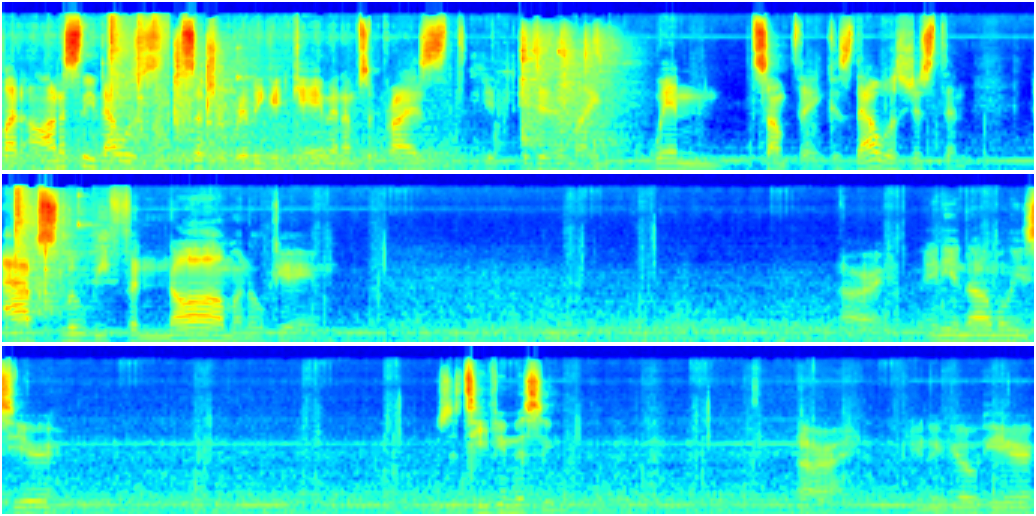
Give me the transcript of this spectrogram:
But honestly, that was such a really good game, and I'm surprised it, it didn't like win something because that was just an absolutely phenomenal game. All right, any anomalies here? Was the TV missing? All right, gonna go here.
